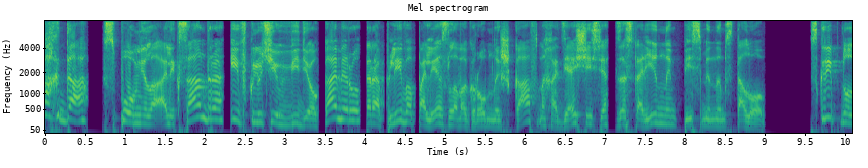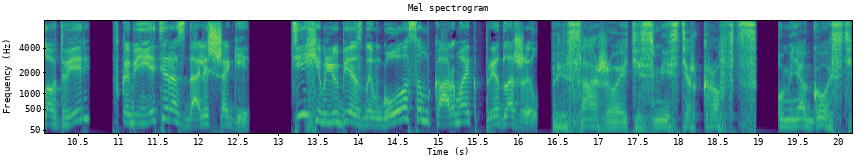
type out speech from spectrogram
«Ах да!» – вспомнила Александра и, включив видеокамеру, торопливо полезла в огромный шкаф, находящийся за старинным письменным столом. Скрипнула в дверь, в кабинете раздались шаги. Тихим, любезным голосом Кармайк предложил. «Присаживайтесь, мистер Крофтс. У меня гость.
